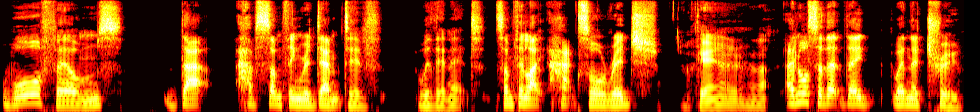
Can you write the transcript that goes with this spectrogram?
war films that have something redemptive within it. Something like Hacksaw Ridge. Okay, I don't know that. And also that they, when they're true.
